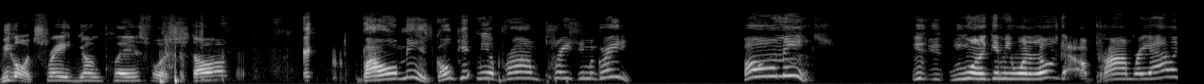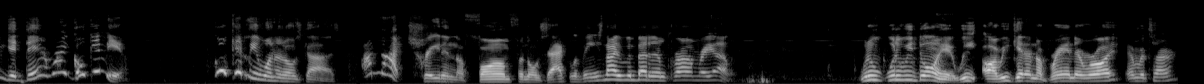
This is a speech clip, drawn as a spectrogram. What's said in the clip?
we're gonna trade young players for a star, eh, by all means, go get me a prime Tracy McGrady. By all means. You, you, you want to give me one of those guys, a prime Ray Allen? Get damn right, go get me him. Go get me one of those guys. I'm not trading the farm for no Zach LaVine. He's not even better than prime Ray Allen. What are, what are we doing here? We are we getting a Brandon Roy in return?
